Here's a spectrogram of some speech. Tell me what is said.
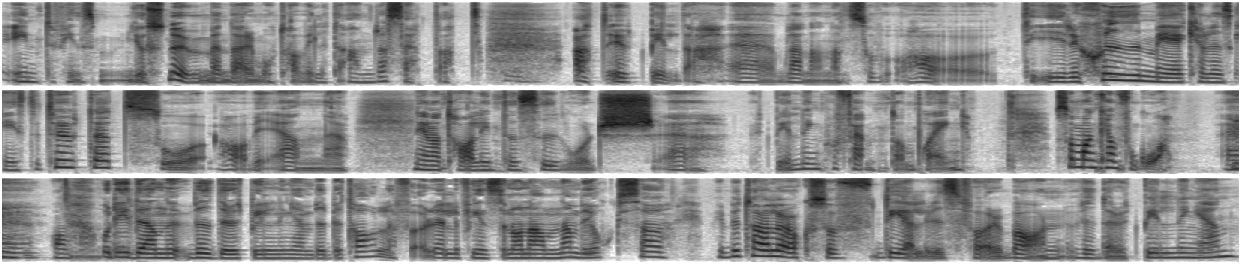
inte finns just nu men däremot har vi lite andra sätt att, mm att utbilda. Eh, bland annat så har, i regi med Karolinska institutet så har vi en eh, neonatal intensivvårdsutbildning eh, på 15 poäng som man kan få gå mm. Och det är den vidareutbildningen vi betalar för eller finns det någon annan vi också? Vi betalar också delvis för barnvidareutbildningen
